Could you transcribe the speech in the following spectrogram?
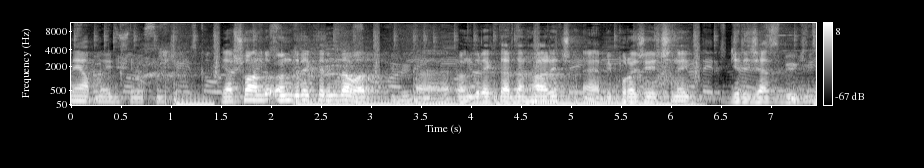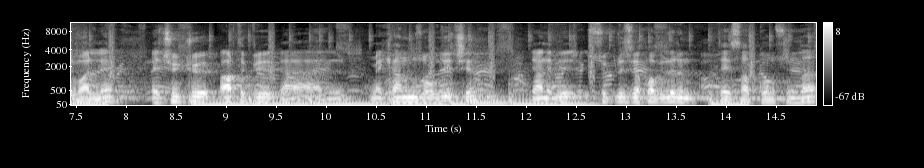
ne yapmayı düşünüyorsun? Ya şu anda ön direklerimde var. Ee, ön direklerden hariç e, bir proje içine gireceğiz büyük ihtimalle. E çünkü artık bir e, mekanımız olduğu için yani bir sürpriz yapabilirim tesisat konusunda.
